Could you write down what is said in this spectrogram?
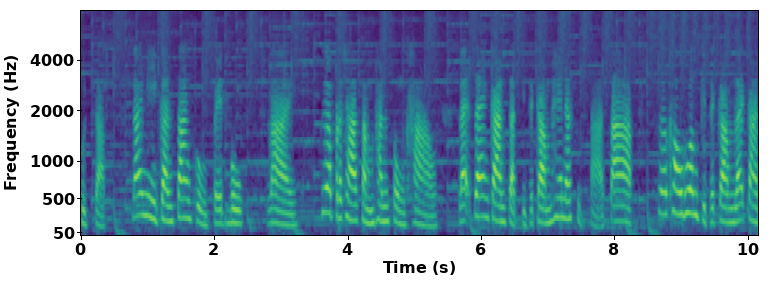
กุดจับ ได้มีการสร้างกลุ่ม Facebook Line เพื่อประชาสัมพันธ์ส่งข่าว และแจ้งการจัดกิจกรรมให้นักศึกษาทราบ เพื่อเข้าร่วมกิจกรรมและการ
